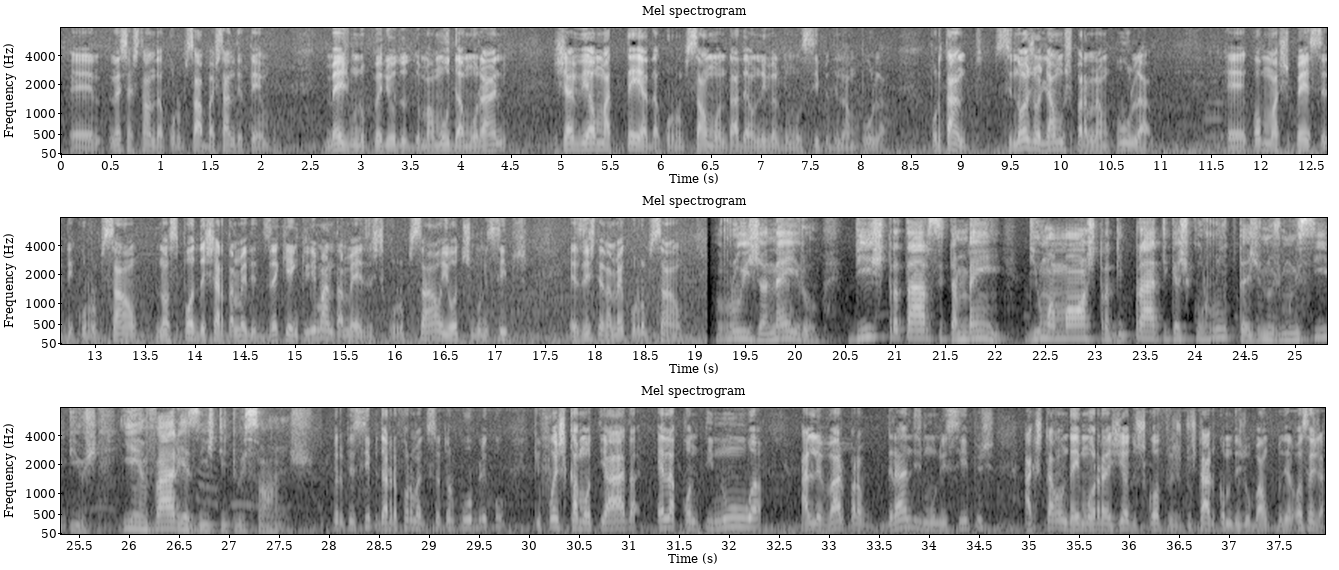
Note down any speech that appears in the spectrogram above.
eh, nesta questão da corrupção há bastante tempo. Mesmo no período do Mahmoud Amurani, já havia uma teia da corrupção montada ao nível do município de Nampula. Portanto, se nós olharmos para Nampula eh, como uma espécie de corrupção, não se pode deixar também de dizer que em Climane também existe corrupção e outros municípios existe também corrupção. Rui Janeiro diz tratar-se também de uma mostra de práticas corruptas nos municípios e em várias instituições princípio da reforma do setor público, que foi escamoteada, ela continua a levar para grandes municípios a questão da hemorragia dos cofres do Estado, como diz o Banco Mundial, ou seja,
